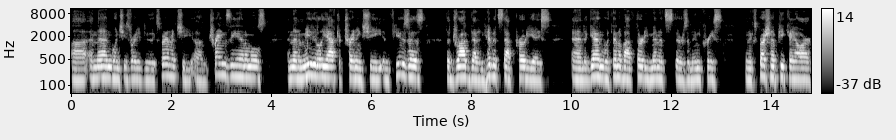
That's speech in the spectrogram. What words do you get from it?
Uh, and then when she's ready to do the experiment, she um, trains the animals. And then immediately after training, she infuses the drug that inhibits that protease and again, within about 30 minutes, there's an increase in expression of PKR,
